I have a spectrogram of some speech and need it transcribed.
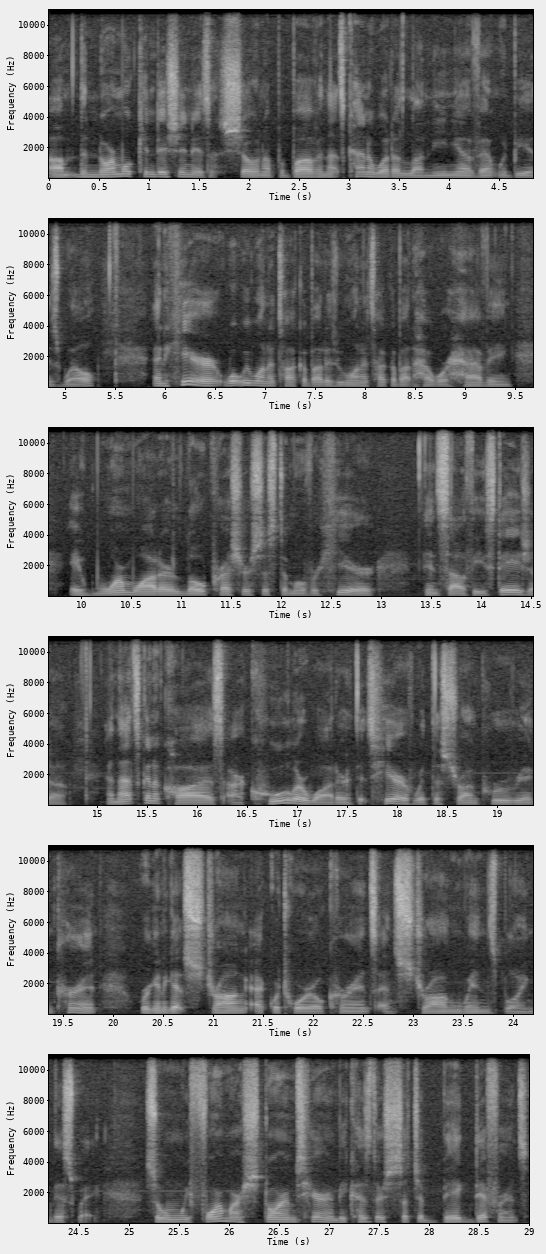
Um, the normal condition is shown up above, and that's kind of what a La Nina event would be as well. And here, what we want to talk about is we want to talk about how we're having a warm water, low pressure system over here in Southeast Asia. And that's going to cause our cooler water that's here with the strong Peruvian current. We're going to get strong equatorial currents and strong winds blowing this way. So when we form our storms here, and because there's such a big difference,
